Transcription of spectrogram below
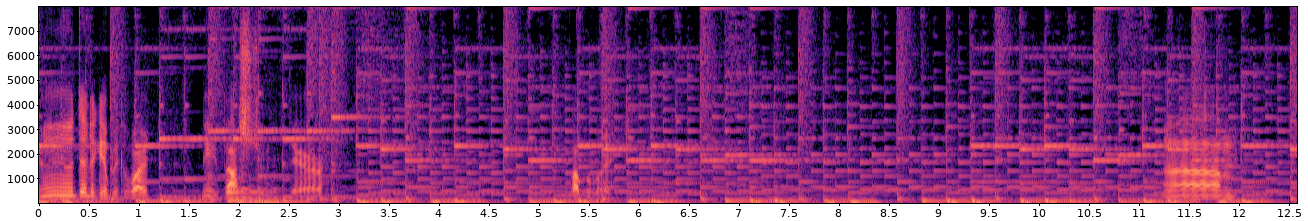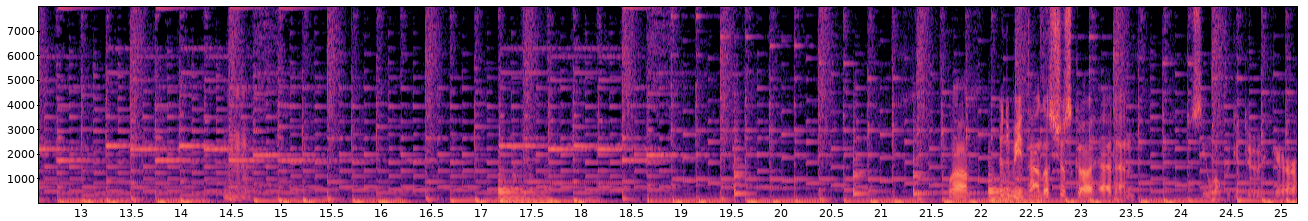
And then again, we could write maybe Bastion there. Probably. Um. Well, in the meantime, let's just go ahead and see what we can do here.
